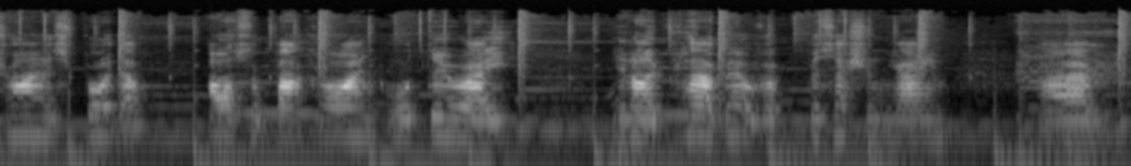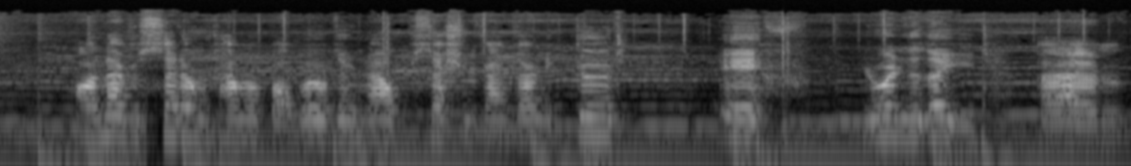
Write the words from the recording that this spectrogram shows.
try and exploit that Arsenal backline, or do they, you know, play a bit of a possession game? Um, I never said on camera, but I will do now. Possession game's only good if you're in the lead. Um,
